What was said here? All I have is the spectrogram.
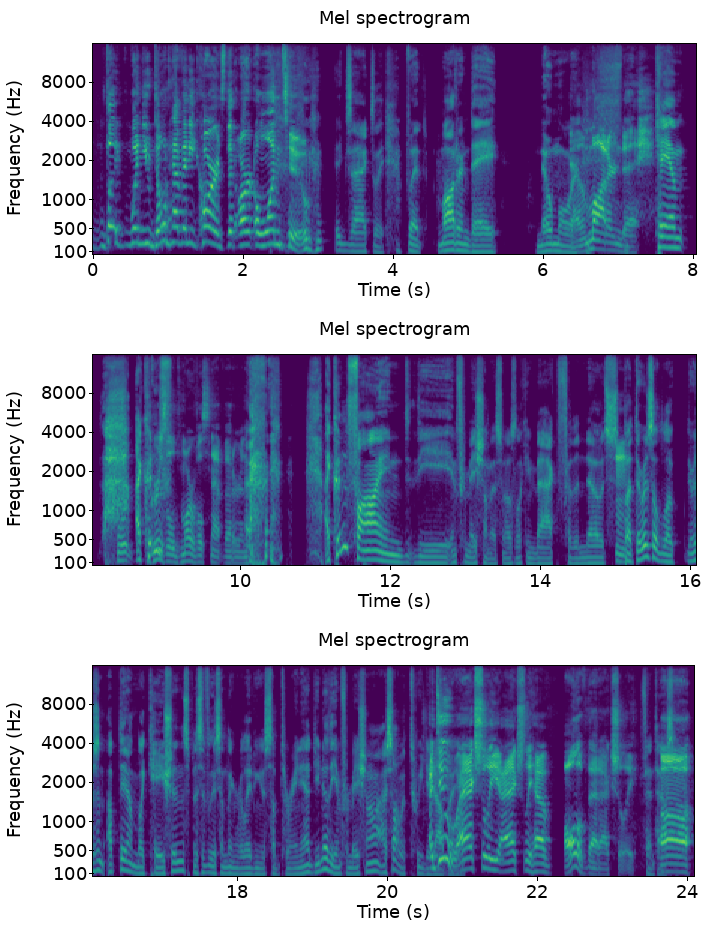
like when you don't have any cards that aren't a one-two. exactly. But modern day, no more. yeah, modern day. Cam, We're I couldn't. grizzled Marvel Snap veterans. I couldn't find the information on this when I was looking back for the notes, Hmm. but there was a lo- there was an update on location, specifically something relating to Subterranea. Do you know the information on it? I saw it was tweeted. I out do. I actually, I actually have all of that. Actually, Fantastic. Uh,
